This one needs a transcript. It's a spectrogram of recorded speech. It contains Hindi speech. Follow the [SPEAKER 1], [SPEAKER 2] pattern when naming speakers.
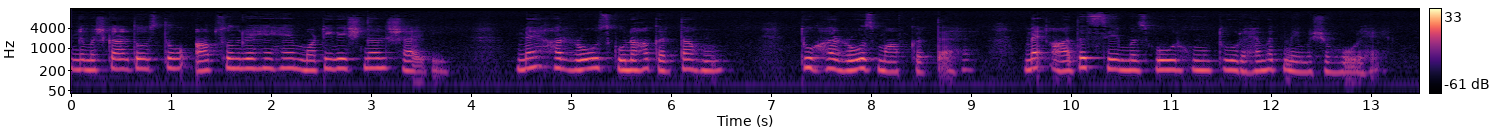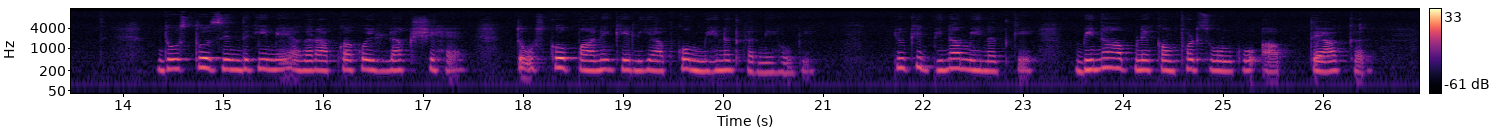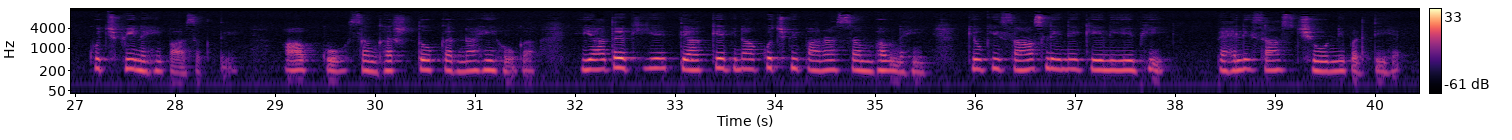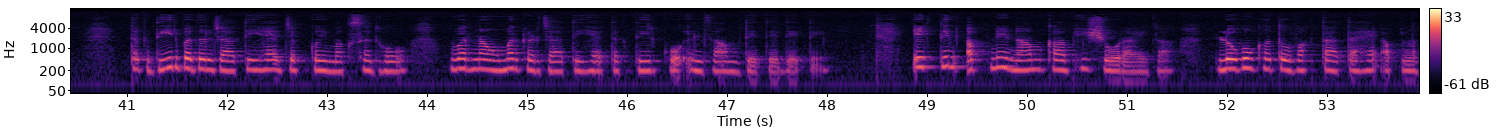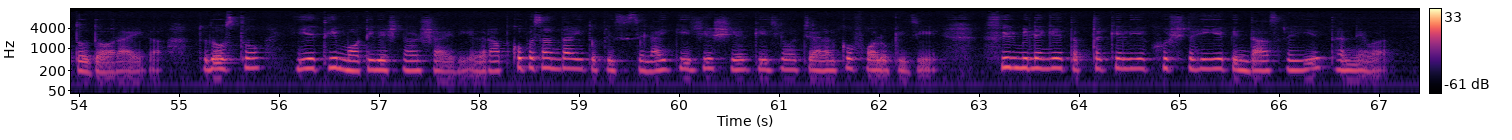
[SPEAKER 1] नमस्कार दोस्तों, आप सुन रहे हैं मोटिवेशनल शायरी। मैं हर रोज़ गुनाह करता हूँ, तू हर रोज़ माफ़ करता है। मैं आदत से मजबूर हूँ, तू रहमत में मशहूर है। दोस्तों, ज़िंदगी में अगर आपका कोई लक्ष्य है तो उसको पाने के लिए आपको मेहनत करनी होगी। क्योंकि बिना मेहनत के, बिना अपने कंफर्ट जोन को आप त्याग कर कुछ भी नहीं पा सकते। आपको संघर्ष तो करना ही होगा। याद रखिए, त्याग के बिना कुछ भी पाना संभव नहीं, क्योंकि सांस लेने के लिए भी पहली सांस छोड़नी पड़ती है। तकदीर बदल जाती है जब कोई मकसद हो, वरना उम्र कट जाती है तकदीर को इल्ज़ाम देते देते एक दिन अपने नाम का भी शोर आएगा लोगों का तो वक्त आता है, अपना तो दौर आएगा। तो दोस्तों, ये थी मोटिवेशनल शायरी। अगर आपको पसंद आई तो प्लीज़ इसे लाइक कीजिए शेयर कीजिए और चैनल को फॉलो कीजिए। फिर मिलेंगे, तब तक के लिए खुश रहिए, बिंदास रहिए। धन्यवाद।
